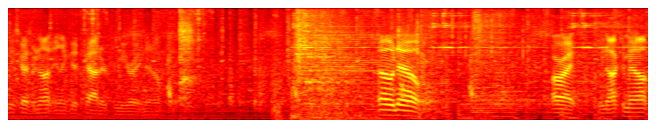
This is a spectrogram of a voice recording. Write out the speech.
These guys are not in a good pattern for me right now. Oh no! Alright, we knocked him out.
